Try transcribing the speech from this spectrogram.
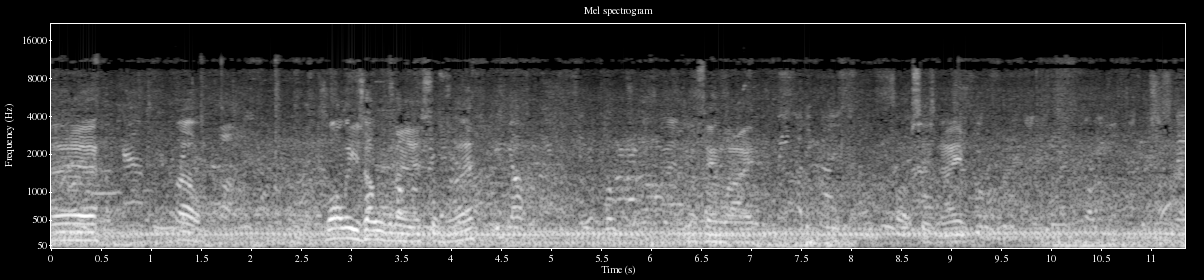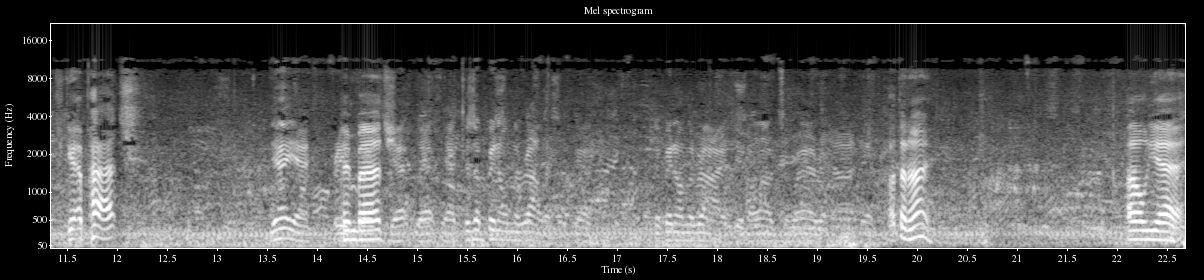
Uh, well, Wally's over there somewhere. Nothing like. What's his name? Did you get a patch? Yeah, yeah. Pin badge? Yeah, yeah, yeah. Because I've been on the rally. Yeah. They've been on the ride. You're allowed to wear it, aren't you? I don't know. Oh, yeah.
